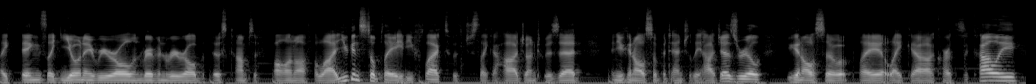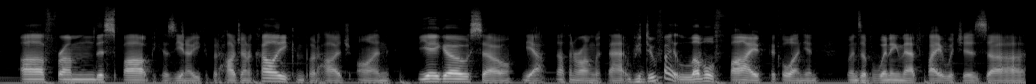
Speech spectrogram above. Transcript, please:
like things like Yone reroll and Riven reroll, but those comps have fallen off a lot. You can still play AD Flex with just like a Hodge onto a Zed, and you can also potentially Hodge Ezreal. You can also play like uh, Karthus Akali uh, from this spot because, you know, you can put Hodge on Akali, you can put Hodge on Viego. So, yeah, nothing wrong with that. We do fight level 5 Pickle Onion, who ends up winning that fight, which is, uh,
